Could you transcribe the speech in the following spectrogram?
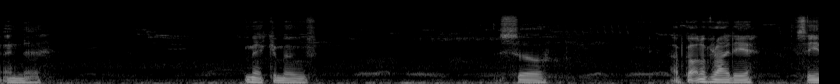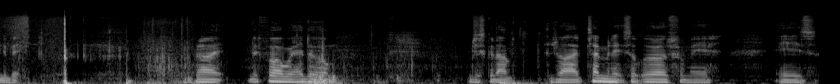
and uh, make a move. So I've got another idea. See you in a bit. Right, before we head home, I'm just going to have a drive 10 minutes up the road from here is,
